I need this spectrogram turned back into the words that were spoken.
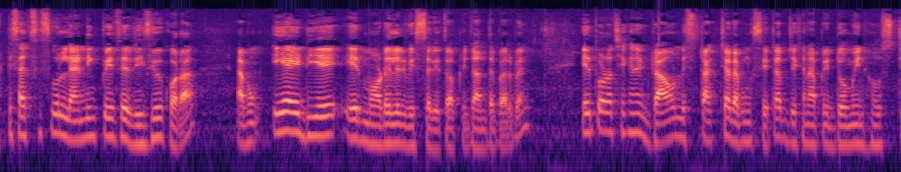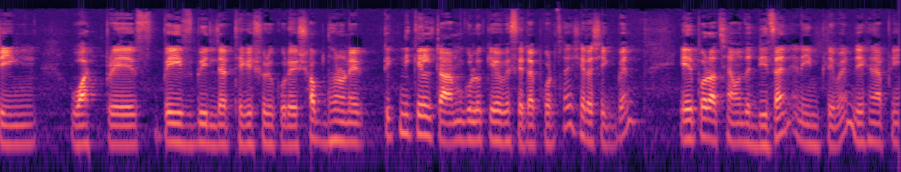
একটি সাকসেসফুল ল্যান্ডিং পেজের রিভিউ করা এবং এআইডিএ এর মডেলের বিস্তারিত আপনি জানতে পারবেন। এরপর আছে এখানে গ্রাউন্ড স্ট্রাকচার এবং সেট যেখানে আপনি domain hosting WordPress page builder থেকে শুরু করে সব ধরনের টেকনিক্যাল টার্মগুলো কীভাবে সেট আপ করতে হয় সেটা শিখবেন। এরপর আছে আমাদের ডিজাইন অ্যান্ড ইমপ্লিমেন্ট যেখানে আপনি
